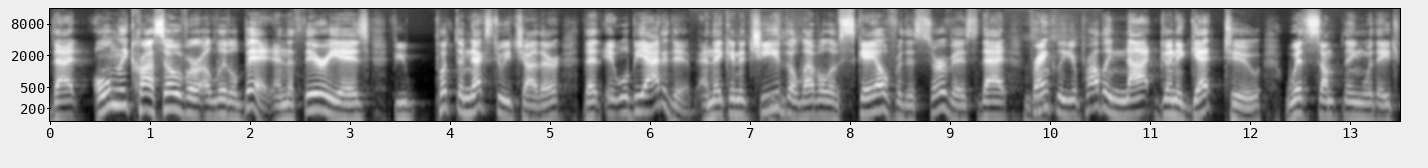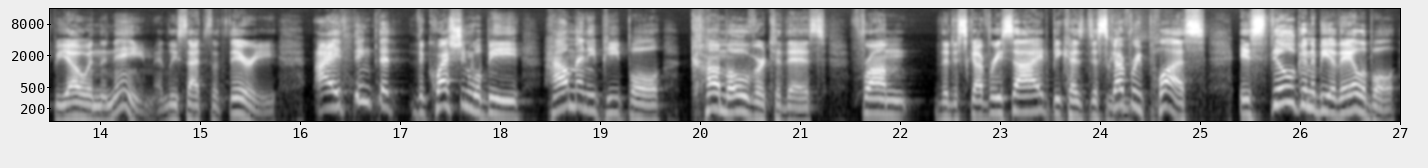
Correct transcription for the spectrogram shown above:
that only cross over a little bit. And the theory is if you put them next to each other that it will be additive and they can achieve mm-hmm. the level of scale for this service that mm-hmm. frankly you're probably not going to get to with something with HBO in the name at least that's the theory i think that the question will be how many people come over to this from the Discovery side because Discovery Mm-hmm. Plus is still going to be available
